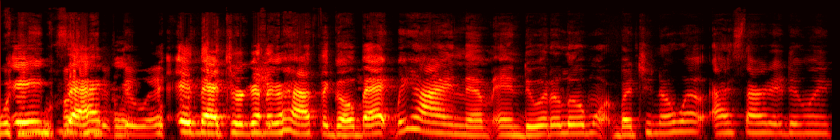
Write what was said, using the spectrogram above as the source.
exactly it. and that you're going to have to go back behind them and do it a little more but you know what i started doing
